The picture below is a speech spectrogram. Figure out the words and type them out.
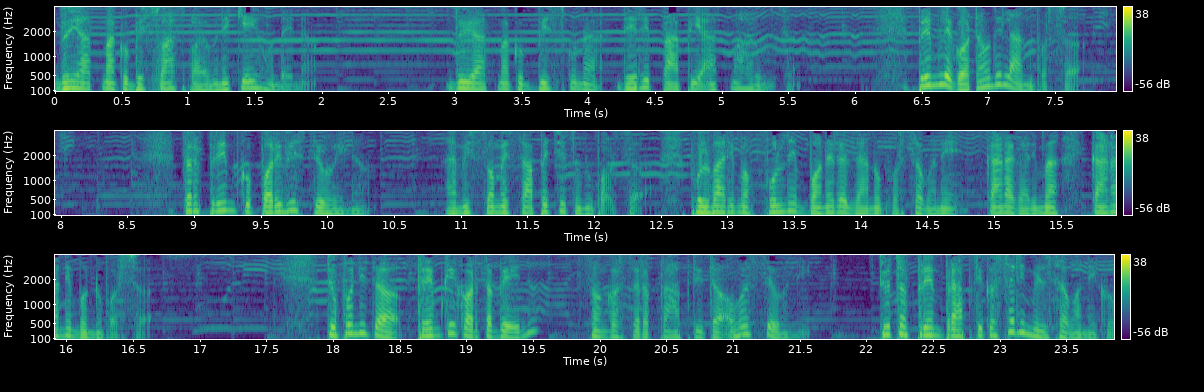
दुई आत्माको विश्वास भयो भने केही हुँदैन। दुई आत्माको बिस धेरै पापी आत्माहरू हुन्छन्। प्रेमले घटाउँदै लानुपर्छ। तर प्रेमको परिवेश त्यो होइन। हामी समय सापेक्षित हुनुपर्छ। फुलबारीमा फुल नै बनेर जानुपर्छ भने काँडाघारीमा काँडा नै बन्नुपर्छ। त्यो पनि त प्रेमकै कर्तव्य होइन। सङ्घर्ष र प्राप्ति त अवश्य हो नि। त्यो त प्रेम प्राप्ति कसरी मिल्छ भनेको?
